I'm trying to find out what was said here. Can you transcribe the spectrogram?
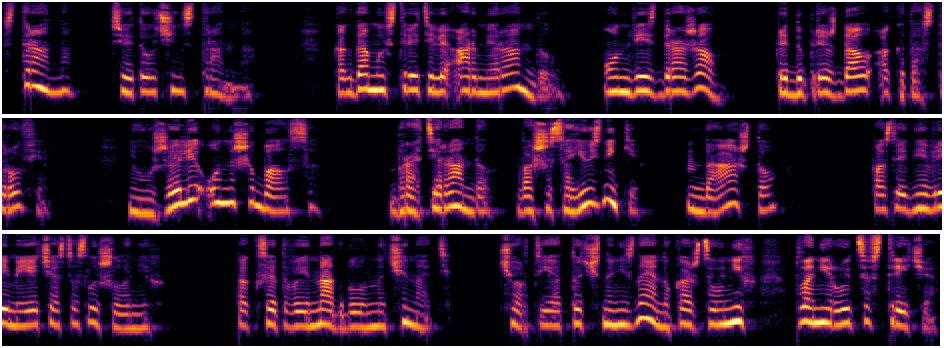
Странно, все это очень странно. Когда мы встретили армию Рандл, он весь дрожал, предупреждал о катастрофе. Неужели он ошибался? «Братья Рандл, ваши союзники?» «Да, а что?» В последнее время я часто слышал о них. Так с этого и надо было начинать. Черт, я точно не знаю, но, кажется, у них планируется встреча.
